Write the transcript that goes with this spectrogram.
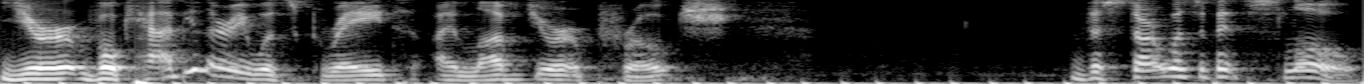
your vocabulary was great. I loved your approach the start was a bit slow.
